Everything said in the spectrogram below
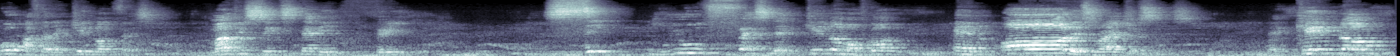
go after the kingdom first. Matthew 6 33. Seek you first the kingdom of God and all its righteousness. The kingdom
